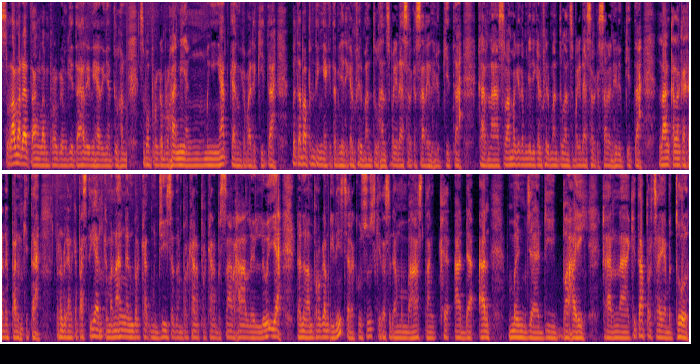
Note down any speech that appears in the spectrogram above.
Selamat datang dalam program kita hari ini harinya Tuhan. Sebuah program rohani yang mengingatkan kepada kita betapa pentingnya kita menjadikan firman Tuhan sebagai dasar keseharian hidup kita. Karena selama kita menjadikan firman Tuhan sebagai dasar keseharian hidup kita, langkah-langkah ke depan kita penuh dengan kepastian, kemenangan, berkat, mujizat dan perkara-perkara besar. Haleluya. Dan dalam program ini secara khusus kita sedang membahas tentang keadaan menjadi baik karena kita percaya betul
